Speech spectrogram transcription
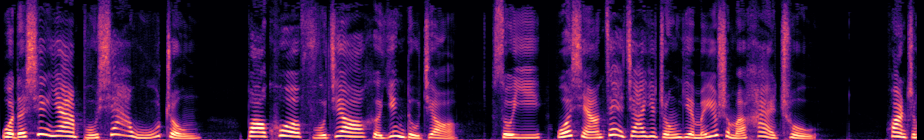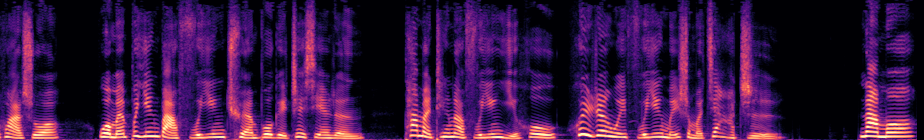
我的信仰不下五种，包括佛教和印度教，所以我想再加一种也没有什么害处。”换句话说，我们不应把福音传播给这些人。他们听了福音以后，会认为福音没什么价值。那么，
